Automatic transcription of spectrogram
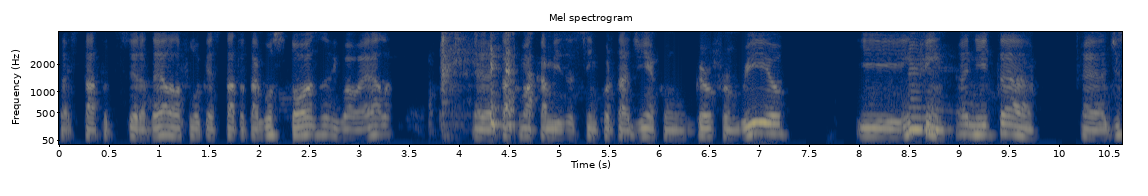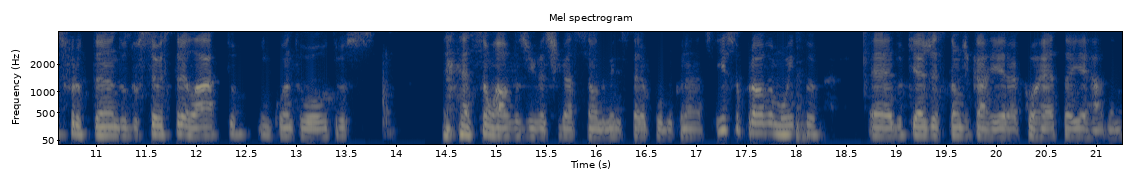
da estátua de cera dela, ela falou que a estátua tá gostosa, igual ela. É, tá com uma camisa assim, cortadinha com Girl from Rio. E, enfim, uhum. Anitta é, desfrutando do seu estrelato, enquanto outros são alvos de investigação do Ministério Público né? Isso prova muito é, do que é gestão de carreira correta e errada. Né?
